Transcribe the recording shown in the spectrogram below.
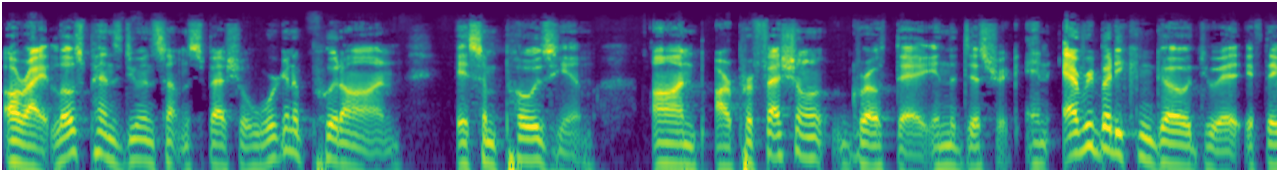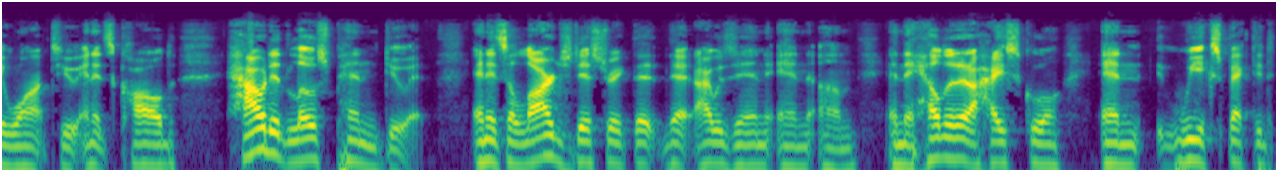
all right, Los Pen's doing something special. We're going to put on a symposium on our professional growth day in the district and everybody can go to it if they want to and it's called how did los pen do it and it's a large district that that I was in, and um, and they held it at a high school, and we expected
